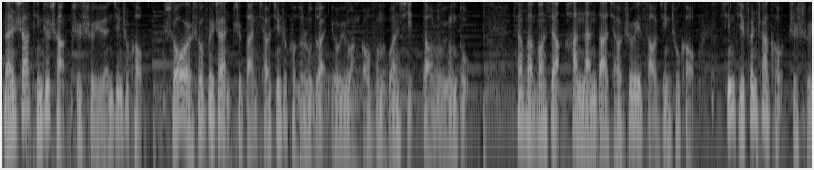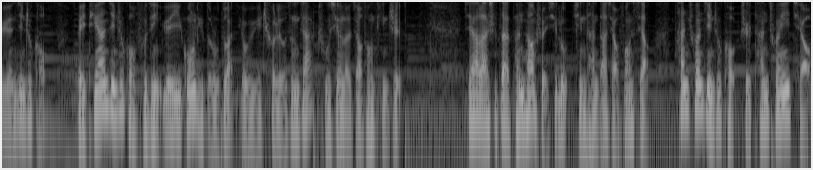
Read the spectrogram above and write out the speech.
南沙停车场至水源进出口、首尔收费站至板桥进出口的路段，由于晚高峰的关系，道路拥堵。相反方向，汉南大桥至瑞草进出口、新吉分岔口至水源进出口、北天安进出口附近约一公里的路段，由于车流增加，出现了交通停滞。接下来是在盆塘水西路青潭大桥方向，滩川进出口至滩川一桥、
